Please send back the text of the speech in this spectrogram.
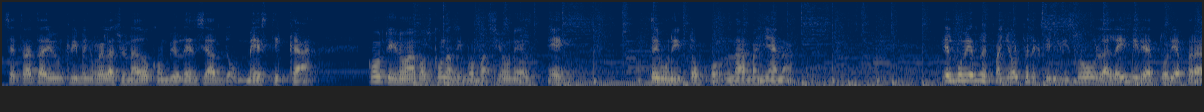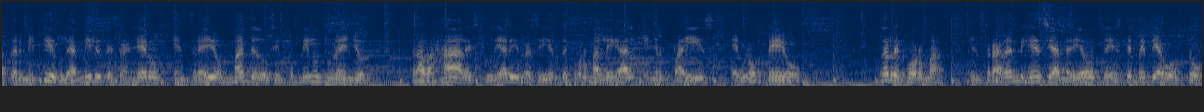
se trata de un crimen relacionado con violencia doméstica. Continuamos con las informaciones en Tribunito por la mañana. El gobierno español flexibilizó la ley migratoria para permitirle a miles de extranjeros, entre ellos más de 200.000 hondureños, trabajar, estudiar y residir de forma legal en el país europeo. La reforma, entrará en vigencia a mediados de este mes de agosto,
